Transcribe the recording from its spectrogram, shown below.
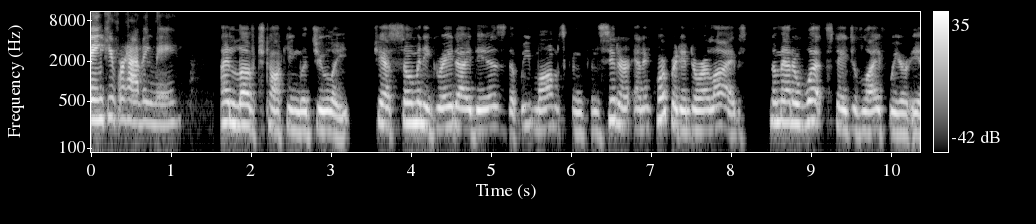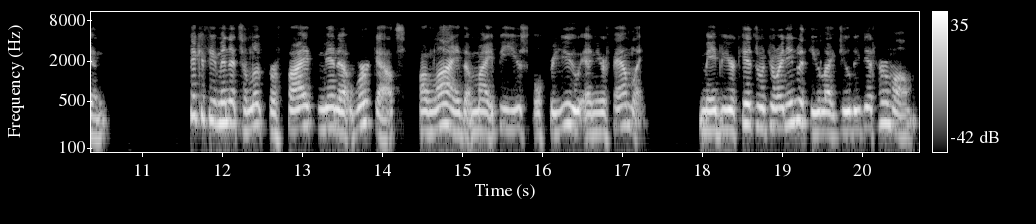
Thank you for having me. I loved talking with Julie. She has so many great ideas that we moms can consider and incorporate into our lives, no matter what stage of life we are in. Take a few minutes and look for five minute workouts online that might be useful for you and your family. Maybe your kids will join in with you like Julie did her mom.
